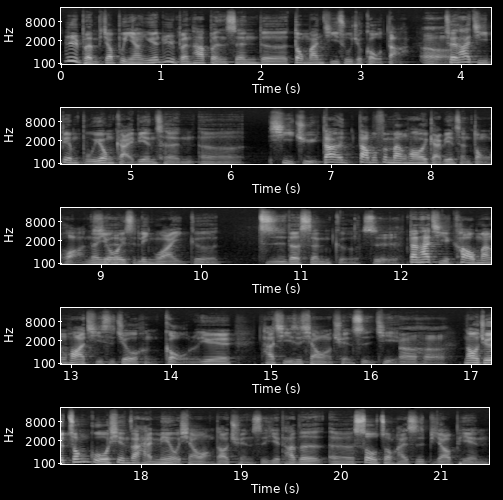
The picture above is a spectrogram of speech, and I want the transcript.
日本比较不一样，因为日本它本身的动漫基数就够大，嗯，所以它即便不用改编成呃戏剧，当然大部分漫画会改编成动画，那又是会是另外一个值的升格。是，但它其实靠漫画其实就很够了，因为它其实是销往全世界。嗯哼，那我觉得中国现在还没有销往到全世界，它的呃受众还是比较偏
